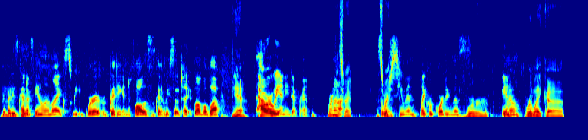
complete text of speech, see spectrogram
everybody's Mm. kind of feeling like, sweet, we're getting into fall. This is going to be so tight. Blah blah blah. Yeah, How are we any different? We're not. that's right. That's so right. we're just human, like recording this. we're, you we're- know. we're like a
